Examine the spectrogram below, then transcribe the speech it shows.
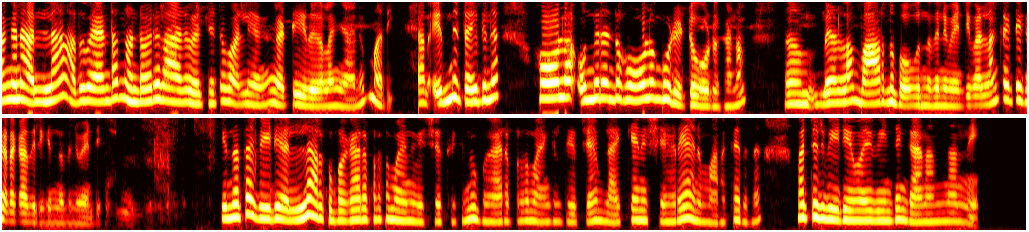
അങ്ങനെ അല്ല അത് വേണ്ടെന്നുണ്ടവർ താഴെ വെച്ചിട്ട് വള്ളി അങ്ങ് കട്ട് ചെയ്ത് കളഞ്ഞാലും മതി. എന്നിട്ട് ഇതിൽ ഹോൾ ഒന്ന് രണ്ട് ഹോളും കൂടി ഇട്ട് കൊടുക്കണം. വെള്ളം വാർന്നു പോകുന്നതിന് വേണ്ടി വെള്ളം കെട്ടി കെട്ടിക്കിടക്കാതിരിക്കുന്നതിന് വേണ്ടി. ഇന്നത്തെ വീഡിയോ എല്ലാവർക്കും ഉപകാരപ്രദമായെന്ന് വിശ്വസിക്കുന്നു. ഉപകാരപ്രദമായെങ്കിൽ തീർച്ചയായും ലൈക്ക് ചെയ്യാനും ഷെയർ ചെയ്യാനും മറക്കരുത്. മറ്റൊരു വീഡിയോയുമായി വീണ്ടും കാണാം. നന്ദി.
